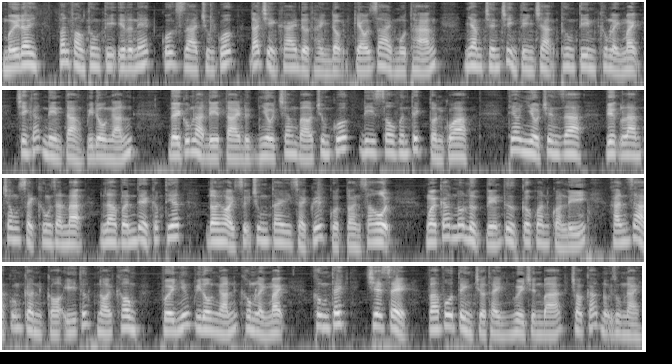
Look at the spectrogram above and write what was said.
Mới đây, Văn phòng Thông tin Internet Quốc gia Trung Quốc đã triển khai đợt hành động kéo dài một tháng nhằm chấn chỉnh tình trạng thông tin không lành mạnh trên các nền tảng video ngắn. Đây cũng là đề tài được nhiều trang báo Trung Quốc đi sâu phân tích tuần qua. Theo nhiều chuyên gia, việc làm trong sạch không gian mạng là vấn đề cấp thiết, đòi hỏi sự chung tay giải quyết của toàn xã hội. Ngoài các nỗ lực đến từ cơ quan quản lý, khán giả cũng cần có ý thức nói không với những video ngắn không lành mạnh, không thích, chia sẻ và vô tình trở thành người truyền bá cho các nội dung này.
